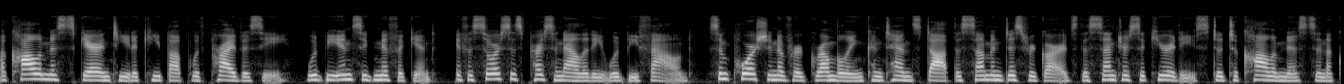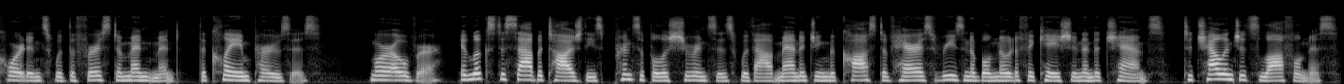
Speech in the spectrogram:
A columnist's guarantee to keep up with privacy would be insignificant if a source's personality would be found. Some portion of her grumbling contends. The summon disregards the center security stood to columnists in accordance with the First Amendment, the claim poses. Moreover, it looks to sabotage these principal assurances without managing the cost of Harris' reasonable notification and a chance to challenge its lawfulness.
